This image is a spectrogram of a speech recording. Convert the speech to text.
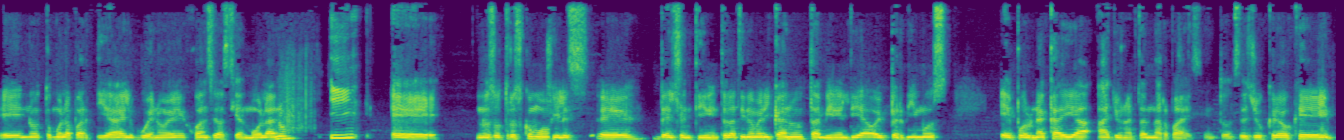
eh, no tomó la partida el bueno de Juan Sebastián Molano y eh, nosotros como fieles eh, del sentimiento latinoamericano también el día de hoy perdimos por una caída a Jonathan Narváez. Entonces yo creo que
